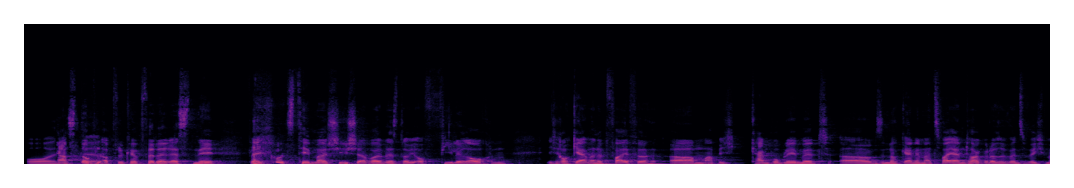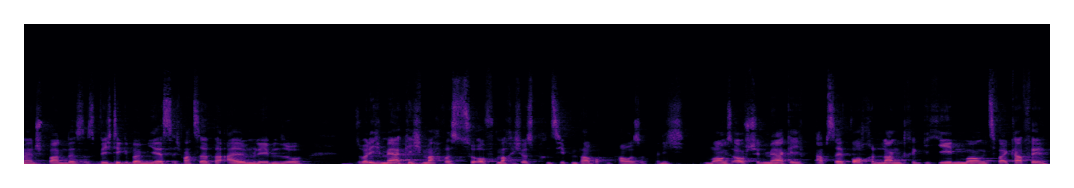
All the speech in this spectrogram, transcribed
Und, Ganz Doppelapfelköpfe, der Rest, nee. Vielleicht kurz Thema Shisha, weil wir das, glaube ich, auch viele rauchen. Ich rauche gerne eine Pfeife, ähm, habe ich kein Problem mit. Ähm, sind noch gerne mal zwei am Tag oder so, wenn es wirklich mal entspannt ist. Das Wichtige bei mir ist, ich mache es halt bei allem Leben so. Sobald ich merke, ich mache was zu oft, mache ich aus Prinzip ein paar Wochen Pause. Wenn ich morgens aufstehe, merke ich, habe seit Wochen lang trinke ich jeden Morgen zwei Kaffee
